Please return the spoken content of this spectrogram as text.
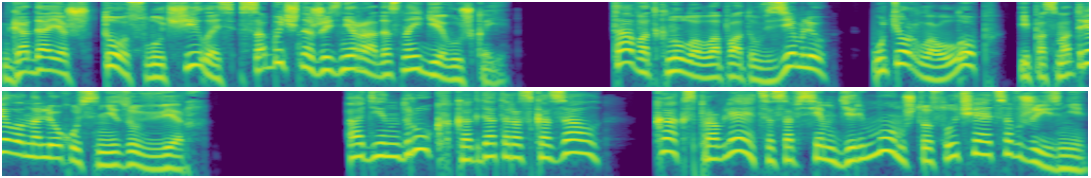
гадая, что случилось с обычно жизнерадостной девушкой. Та воткнула лопату в землю, утерла лоб и посмотрела на Леху снизу вверх. «Один друг когда-то рассказал, как справляется со всем дерьмом, что случается в жизни.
